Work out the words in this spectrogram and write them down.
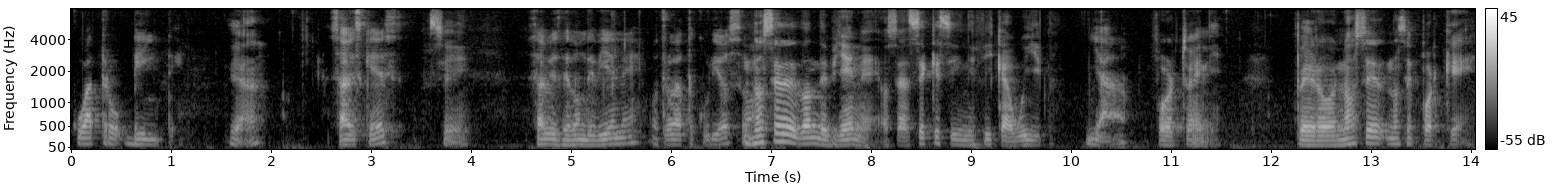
420. Ya, ¿Sabes qué es? Sí. ¿Sabes de dónde viene? Otro dato curioso. No sé de dónde viene, o sea, sé qué significa weed. Ya. 420. Pero no sé, no sé por qué.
